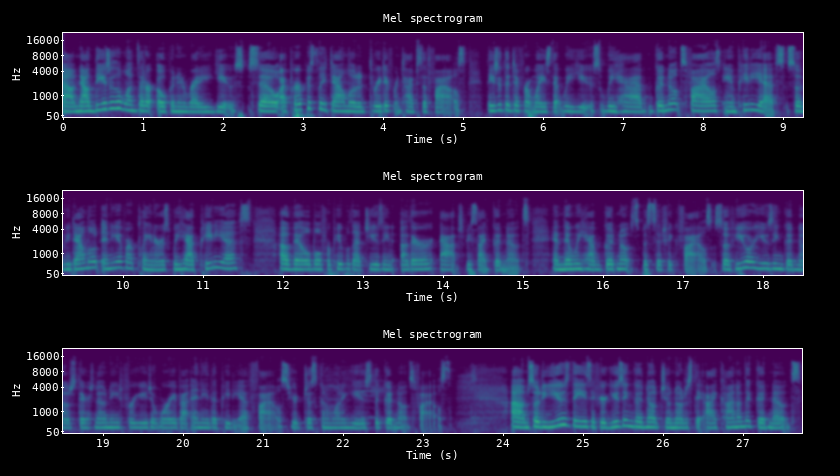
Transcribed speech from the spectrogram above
Um, now, these are the ones that are open and ready to use. So I purposely downloaded three different types of files. These are the different ways that we use. We have GoodNotes files and PDFs. So if you download any of our planners, we have PDFs available for people that's using other apps beside GoodNotes. And then we have GoodNotes specific files. So if you are using GoodNotes, there's no need for you to worry about any of the PDF files. You're just going to want to use the GoodNotes files. Um, so to use these, if you're using GoodNotes, you'll notice the icon of the GoodNotes.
